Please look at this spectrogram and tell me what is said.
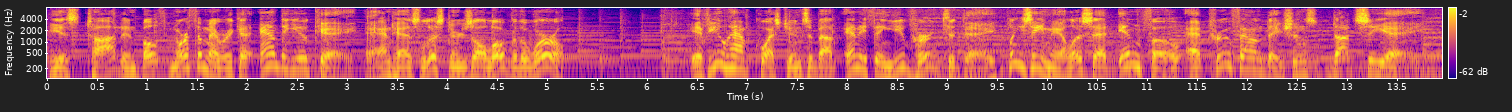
he is taught in both North America and the UK and has listeners all over the world. If you have questions about anything you've heard today, please email us at info at truefoundations.ca.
